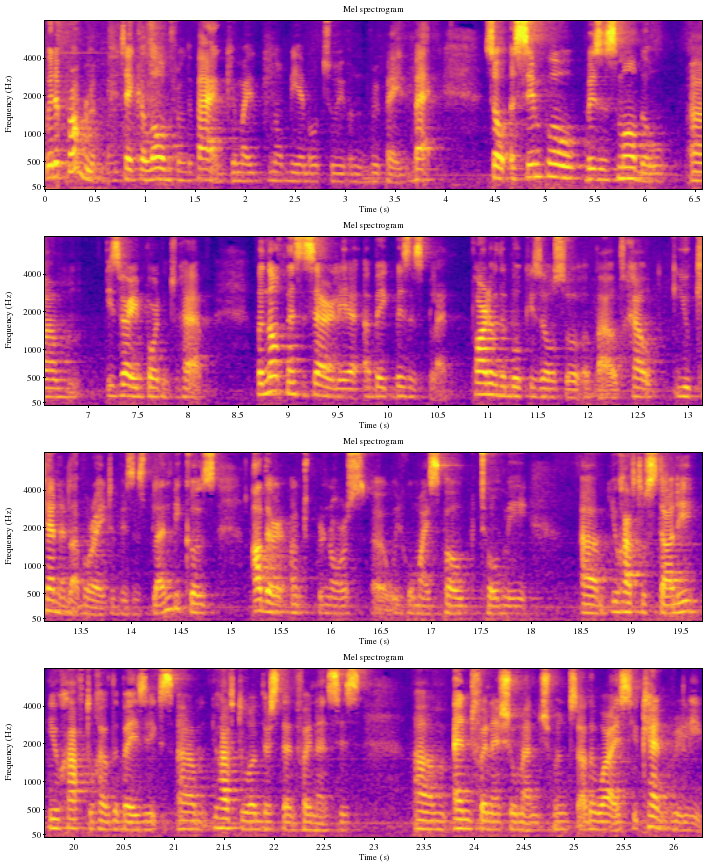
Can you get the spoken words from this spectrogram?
with a problem. If you take a loan from the bank, you might not be able to even repay it back. So a simple business model um, is very important to have but not necessarily a, a, big business plan. Part of the book is also about how you can elaborate a business plan because other entrepreneurs uh, with whom I spoke told me um, you have to study, you have to have the basics, um, you have to understand finances um, and financial management. Otherwise, you can't really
